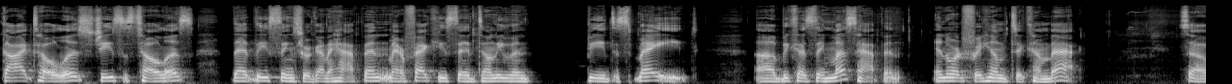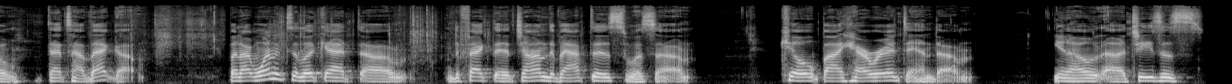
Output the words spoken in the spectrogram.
God told us, Jesus told us that these things were going to happen. Matter of fact, he said, don't even be dismayed uh, because they must happen in order for him to come back. So that's how that go. But I wanted to look at um, the fact that John the Baptist was um, killed by Herod, and um, you know uh, Jesus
